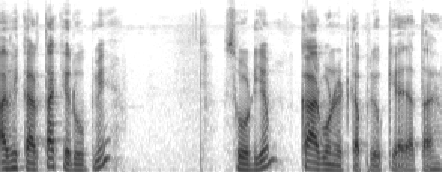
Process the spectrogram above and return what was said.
अभिकर्ता के रूप में सोडियम कार्बोनेट का प्रयोग किया जाता है।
